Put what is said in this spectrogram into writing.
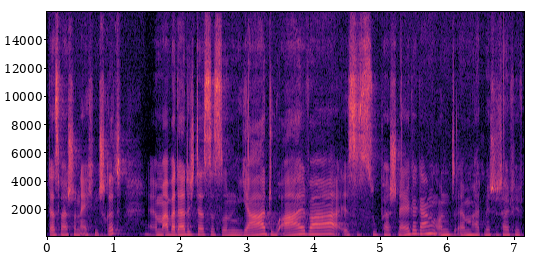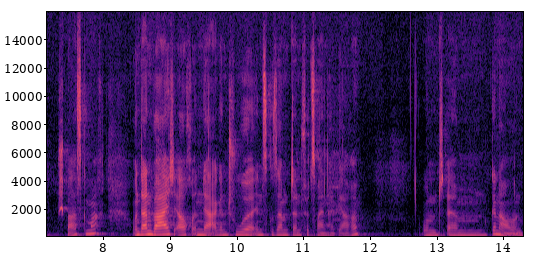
das war schon echt ein Schritt. Ähm, aber dadurch, dass es so ein Jahr dual war, ist es super schnell gegangen und ähm, hat mir total viel Spaß gemacht. Und dann war ich auch in der Agentur insgesamt dann für zweieinhalb Jahre. Und ähm, genau, und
